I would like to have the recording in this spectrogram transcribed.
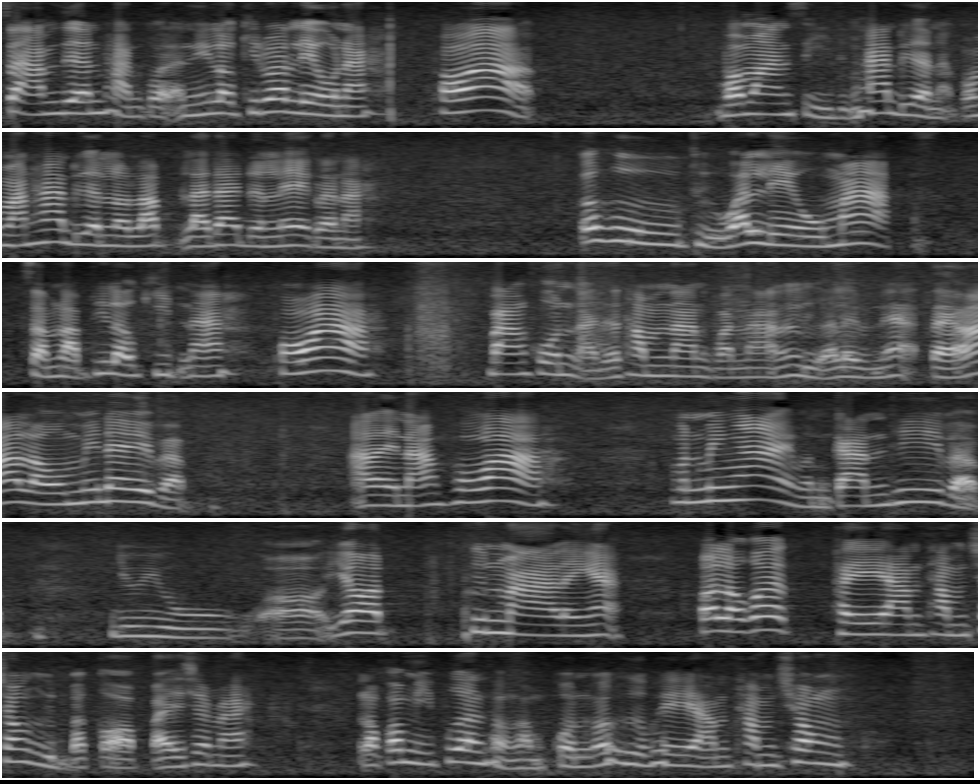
สามเดือนผ่านกฎอันนี้เราคิดว่าเร็วนะ เพราะว่าประมาณสี่ถึงห้าเดือนอะประมาณห้าเดือนเรารับรายได้เดือนแรกแล้วนะ ก็คือถือว่าเร็วมากสำหรับที่เราคิดนะ เพราะว่าบางคนอาจจะทำนานกว่านั้นหรืออะไรแบบเนี้ย แต่ว่าเราไม่ได้แบบอะไรนะ เพราะว่ามันไม่ง่ายเหมือนกันที่แบบอยู่ๆอ่อยอดขึ้นมาอะไรเงี้ย เพราะเราก็พยายามทำช่องอื่นประกอบไปใช่ไหมเราก็มีเพื่อนสองสามคนก็คือพยายามทำช่อง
